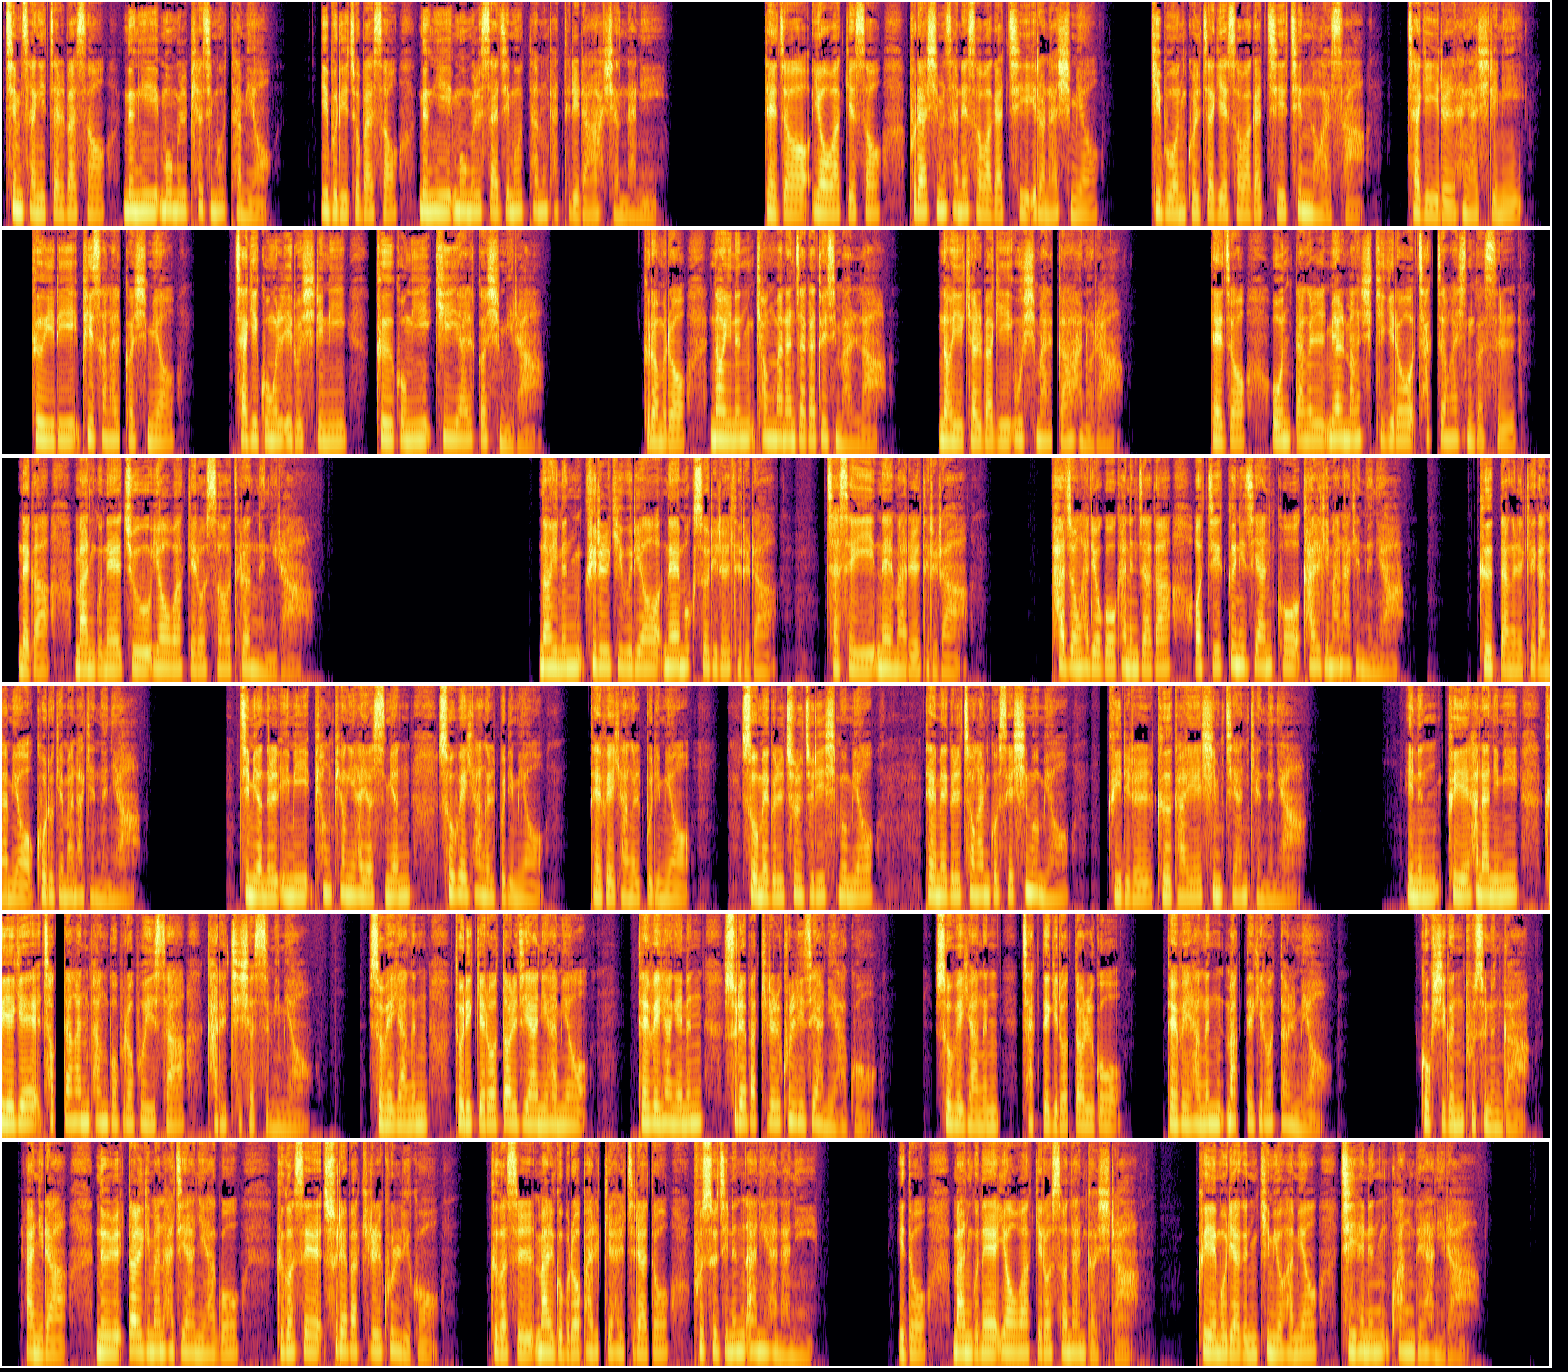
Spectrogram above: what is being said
침상이 짧아서 능히 몸을 펴지 못하며 이불이 좁아서 능히 몸을 싸지 못함 같으리라 하셨나니. 대저 여호와께서 브라심산에서와 같이 일어나시며 기부온 골짜기에서와 같이 진노하사 자기 일을 행하시리니 그 일이 비상할 것이며 자기 공을 이루시리니 그 공이 기이할 것임이라. 그러므로 너희는 경만한 자가 되지 말라. 너희 결박이 우심할까 하노라. 대저 온 땅을 멸망시키기로 작정하신 것을 내가 만군의 주 여호와께로서 들었느니라. 너희는 귀를 기울여 내 목소리를 들으라. 자세히 내 말을 들으라. 파종하려고 가는 자가 어찌 끊이지 않고 갈기만 하겠느냐. 그 땅을 개간하며 고르게만 하겠느냐. 지면을 이미 평평히 하였으면 소회 향을 뿌리며 대회 향을 뿌리며 소맥을 줄줄이 심으며 대맥을 정한 곳에 심으며 귀리를 그 가에 심지 않겠느냐. 이는 그의 하나님이 그에게 적당한 방법으로 보이사 가르치셨음이며 소의 양은 도리깨로 떨지 아니하며 대회 향에는 수레바퀴를 굴리지 아니하고 소회 향은 작대기로 떨고 대회 향은 막대기로 떨며 곡식은 부수는가 아니라 늘 떨기만 하지 아니하고 그것에 수레바퀴를 굴리고 그것을 말굽으로 밟게 할지라도 부수지는 아니하나니. 이도 만군의 여호와께로서 난 것이라. 그의 모략은 기묘하며 지혜는 광대하니라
